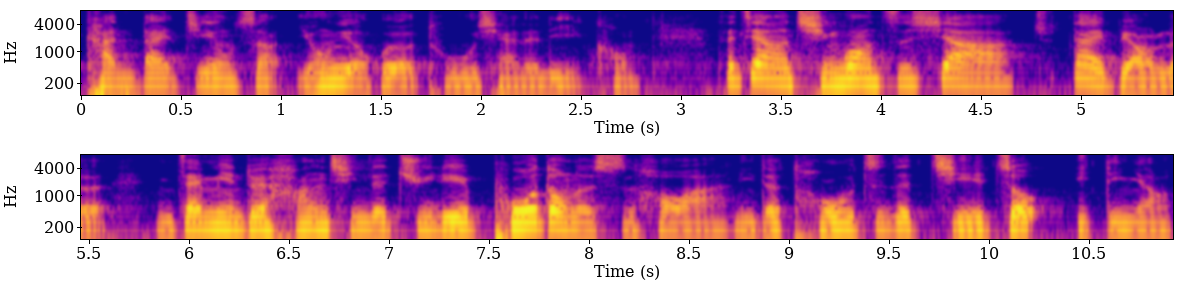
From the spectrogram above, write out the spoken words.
看待金融上永远会有突如其来的利空。在这样的情况之下，就代表了你在面对行情的剧烈波动的时候啊，你的投资的节奏一定要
